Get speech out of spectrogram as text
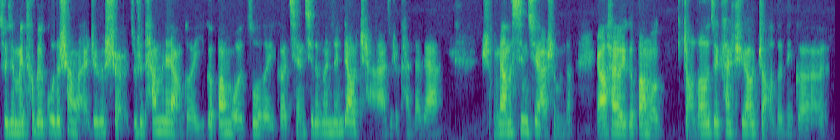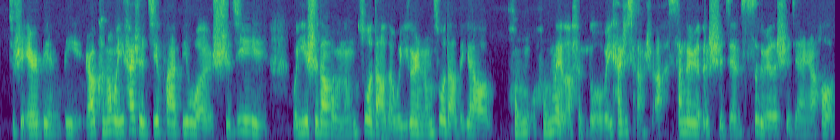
所以就没特别顾得上来这个事儿。就是他们两个，一个帮我做了一个前期的问卷调查，就是看大家什么样的兴趣啊什么的，然后还有一个帮我找到最开始要找的那个。就是 Airbnb，然后可能我一开始计划比我实际我意识到我能做到的，我一个人能做到的要宏宏伟了很多。我一开始想是啊，三个月的时间，四个月的时间，然后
